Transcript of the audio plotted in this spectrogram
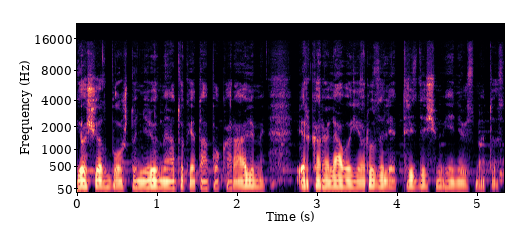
Jošijos buvo 8 metų, kai tapo karaliumi ir karaliavo Jeruzalėje 31 metus.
